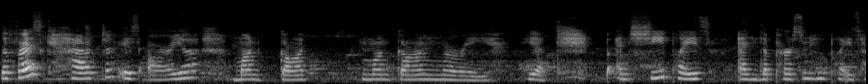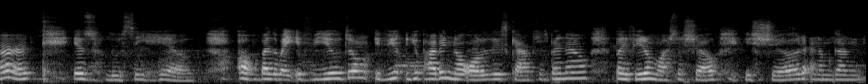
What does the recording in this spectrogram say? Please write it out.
the first character is Aria Montgon Montgomery. Yeah, and she plays, and the person who plays her is Lucy Hale. Oh, by the way, if you don't, if you you probably know all of these characters by now, but if you don't watch the show, you should. And I'm gonna,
